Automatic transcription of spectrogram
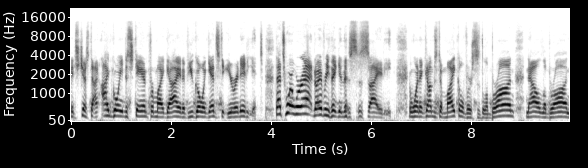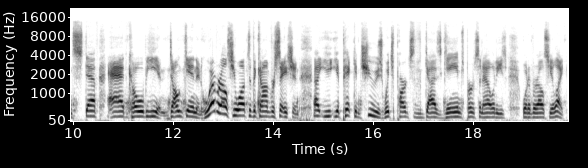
It's just I, I'm going to stand for my guy, and if you go against it, you're an idiot. That's where we're at in everything in this society. And when it comes to Michael versus LeBron, now LeBron, Steph, add Kobe and Duncan and whoever else you want to the conversation, uh, you, you pick and choose which parts of the guy's games, personalities, whatever else you like.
